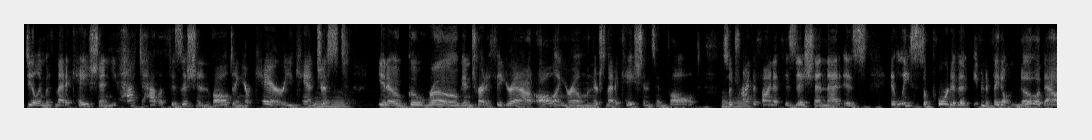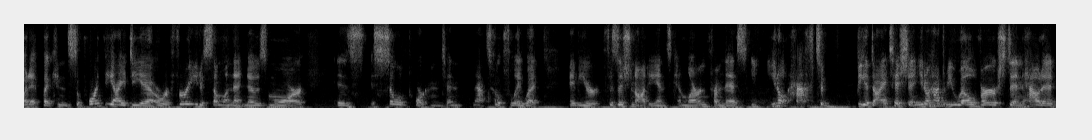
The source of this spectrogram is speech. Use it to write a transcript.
dealing with medication you have to have a physician involved in your care. You can't just mm-hmm you know go rogue and try to figure it out all on your own when there's medications involved. Mm-hmm. so trying to find a physician that is at least supportive of, even if they don't know about it but can support the idea or refer you to someone that knows more is is so important. And that's hopefully what maybe your physician audience can learn from this. You don't have to be a dietitian you don't have to be well versed in how to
